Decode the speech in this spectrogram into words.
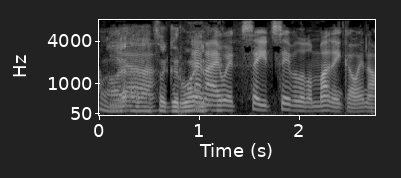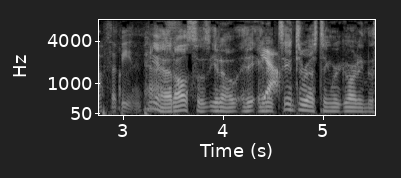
Well, yeah. That's a good one. And I would say you'd save a little money going off the beaten path. Yeah, it also, you know, and Yeah. it's interesting regarding the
